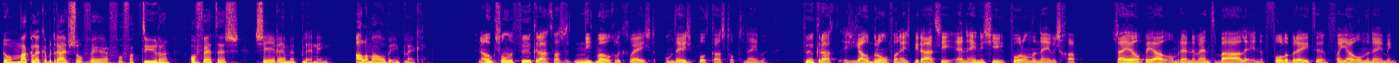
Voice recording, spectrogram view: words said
Door makkelijke bedrijfssoftware voor facturen, offertes, CRM en planning. Allemaal op één plek. En ook zonder vuurkracht was het niet mogelijk geweest om deze podcast op te nemen. Vuurkracht is jouw bron van inspiratie en energie voor ondernemerschap. Zij helpen jou om rendement te behalen in de volle breedte van jouw onderneming.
